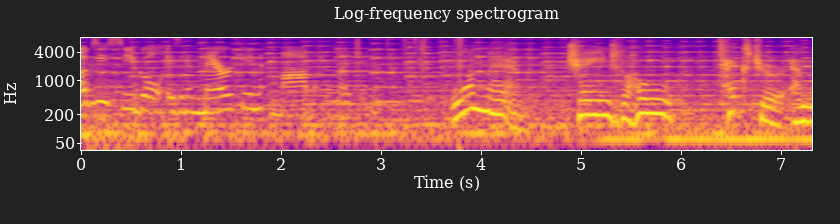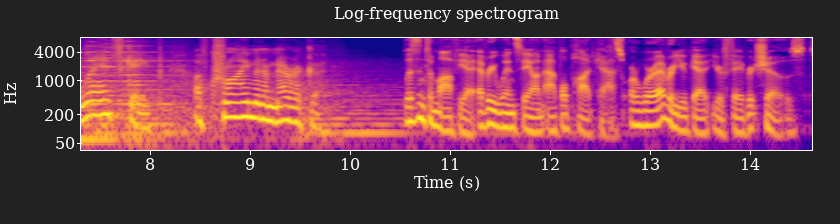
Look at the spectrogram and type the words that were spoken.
Bugsy Siegel is an American mob legend. One man changed the whole texture and landscape of crime in America. Listen to Mafia every Wednesday on Apple Podcasts or wherever you get your favorite shows.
